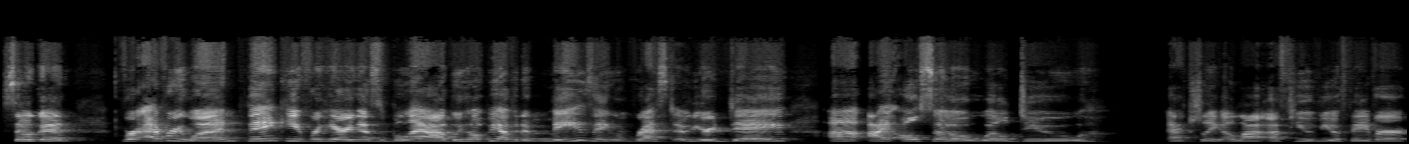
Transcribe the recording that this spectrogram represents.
so good for everyone. Thank you for hearing us blab. We hope you have an amazing rest of your day. Uh, I also will do actually a lot, a few of you a favor.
